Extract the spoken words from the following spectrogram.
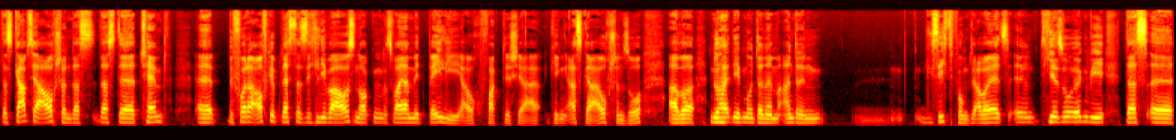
das gab's ja auch schon, dass, dass der Champ äh, bevor er aufgibt, lässt er sich lieber ausnocken. Das war ja mit Bailey auch faktisch ja gegen Asuka auch schon so, aber nur halt eben unter einem anderen Gesichtspunkte, aber jetzt äh, hier so irgendwie, dass äh,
